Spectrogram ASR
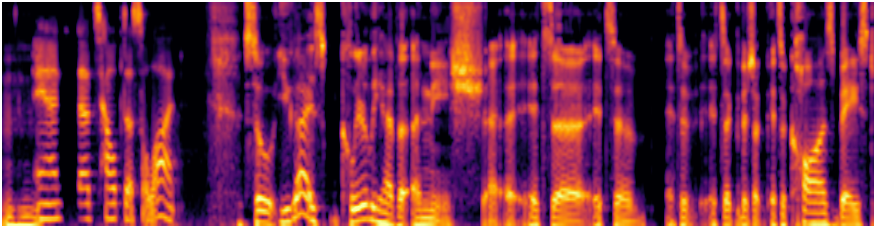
mm-hmm. and that's helped us a lot. So you guys clearly have a, a niche. Uh, it's a it's a it's a it's a there's a it's a cause based.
